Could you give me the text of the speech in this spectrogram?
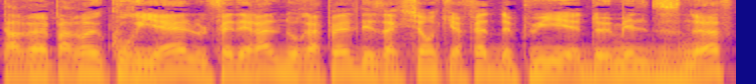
par, un- par un courriel où le fédéral nous rappelle des actions qu'il a faites depuis euh, 2019.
